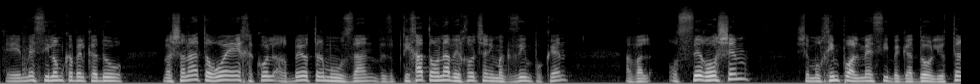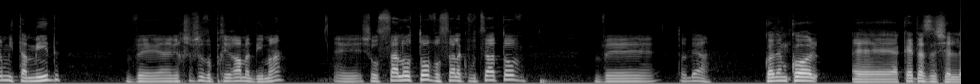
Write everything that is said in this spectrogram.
uh, מסי לא מקבל כדור. והשנה אתה רואה איך הכל הרבה יותר מאוזן, וזו פתיחת העונה ויכול להיות שאני מגזים פה, כן? אבל עושה רושם שהם הולכים פה על מסי בגדול, יותר מתמיד, ואני חושב שזו בחירה מדהימה, uh, שעושה לו טוב, עושה לקבוצה טוב, ואתה יודע, קודם כל, אה, הקטע הזה של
